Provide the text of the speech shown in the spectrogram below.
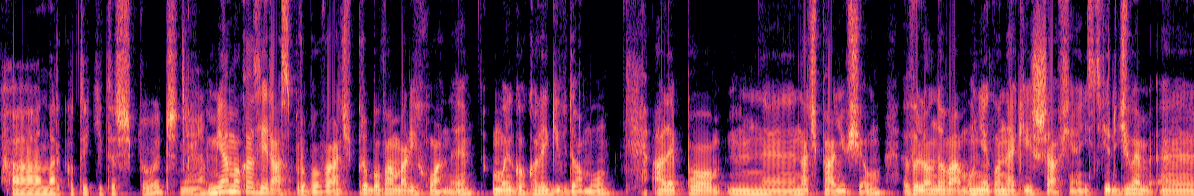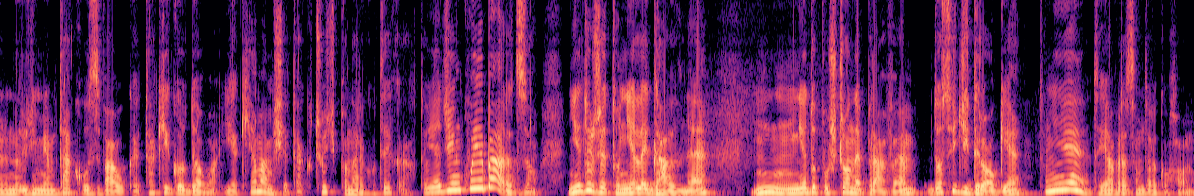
A narkotyki też były, czy nie? Miałem okazję raz spróbować. Próbowałem marihuany u mojego kolegi w domu, ale po mm, naćpaniu się wylądowałem u niego na jakiejś szafie i stwierdziłem, e, no, że miałem taką zwałkę, takiego doła. Jak ja mam się tak czuć po narkotykach, to ja dziękuję bardzo. Nie dość, że to nielegalne, niedopuszczone prawem, dosyć drogie, to nie, to ja wracam do alkoholu.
